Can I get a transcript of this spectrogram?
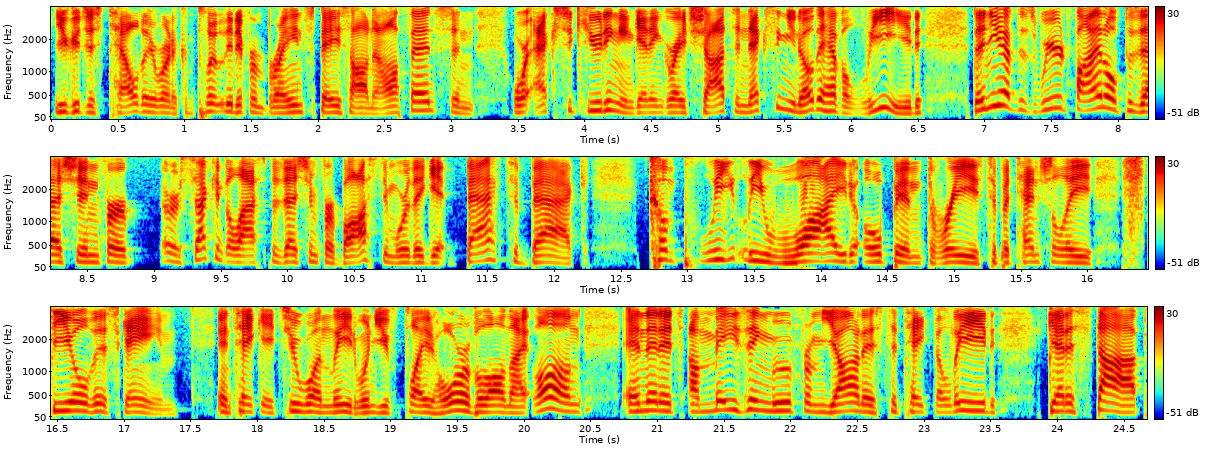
you could just tell they were in a completely different brain space on offense and were executing and getting great shots. And next thing you know, they have a lead. Then you have this weird final possession for or second to last possession for Boston where they get back to back completely wide open threes to potentially steal this game and take a 2 1 lead when you've played horrible all night long. And then it's amazing move from Giannis to take the lead, get a stop.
